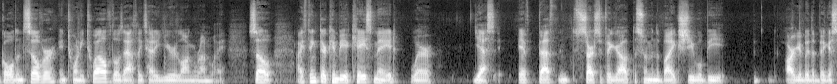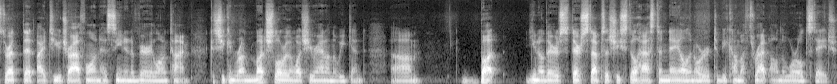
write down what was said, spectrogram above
gold and silver in 2012, those athletes had a year long runway. So I think there can be a case made where, yes, if Beth starts to figure out the swim and the bike, she will be arguably the biggest threat that ITU triathlon has seen in a very long time because she can run much slower than what she ran on the weekend. Um, but you know, there's there's steps that she still has to nail in order to become a threat on the world stage.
